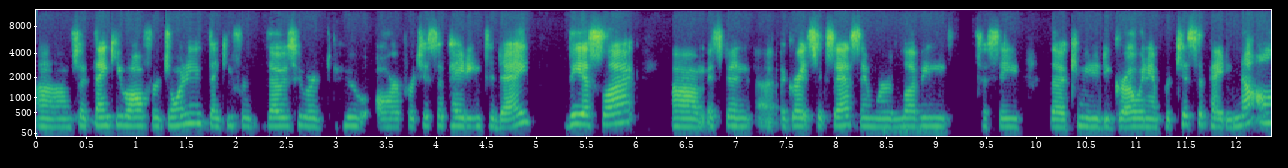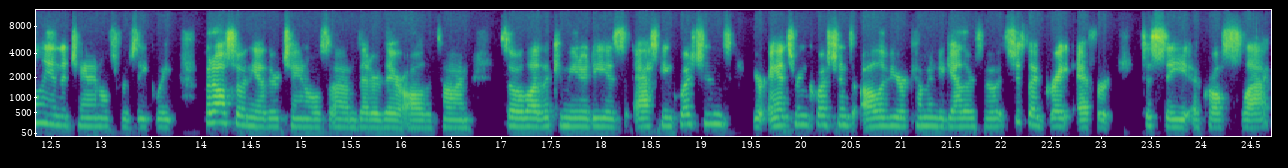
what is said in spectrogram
Um, so thank you all for joining. Thank you for those who are who are participating today via Slack. Um, it's been a great success and we're loving to see the community growing and participating, not only in the channels for Zeek Week, but also in the other channels um, that are there all the time. So a lot of the community is asking questions, you're answering questions, all of you are coming together. So it's just a great effort to see across Slack,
